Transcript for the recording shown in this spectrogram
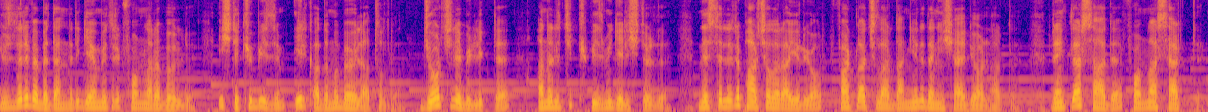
Yüzleri ve bedenleri geometrik formlara böldü. İşte kübizm ilk adımı böyle atıldı. George ile birlikte analitik kübizmi geliştirdi. Nesneleri parçalara ayırıyor, farklı açılardan yeniden inşa ediyorlardı. Renkler sade, formlar sertti.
